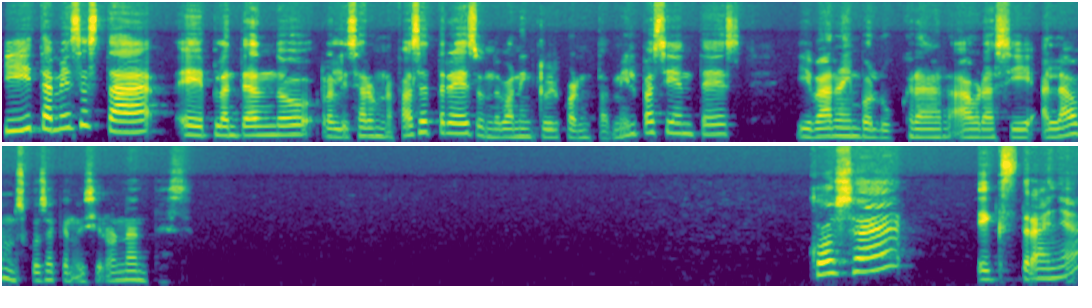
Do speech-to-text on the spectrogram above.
Y también se está eh, planteando realizar una fase 3 donde van a incluir 40.000 pacientes y van a involucrar ahora sí a la OMS, cosa que no hicieron antes. Cosa extraña,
